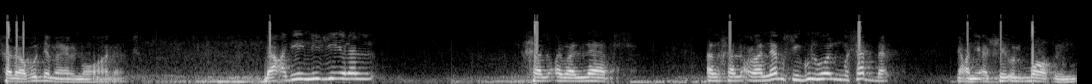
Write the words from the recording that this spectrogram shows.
فلا بد من الموالاة. بعدين نجي إلى الخلع واللبس. الخلع واللبس يقول هو المسبب يعني الشيء الباطني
